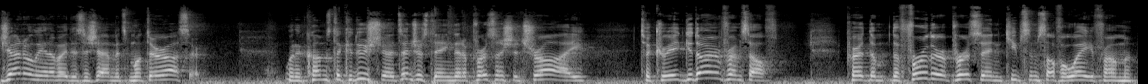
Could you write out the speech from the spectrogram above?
Generally, in Avodah Hashem, it's Moter Aser. When it comes to Kedusha, it's interesting that a person should try to create Gedarim for himself. The, the further a person keeps himself away from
